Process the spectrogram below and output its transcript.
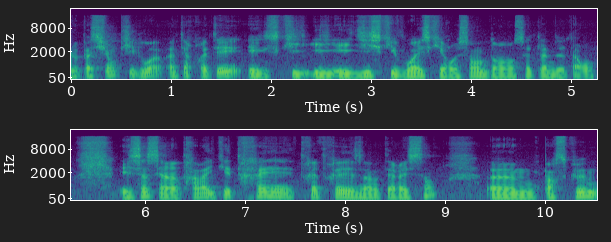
le patient qui doit interpréter et ce qui il, dit ce qu'il voit et ce qu'il ressent dans cette lame de tarot. Et ça, c'est un travail qui est très très très intéressant euh, parce que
